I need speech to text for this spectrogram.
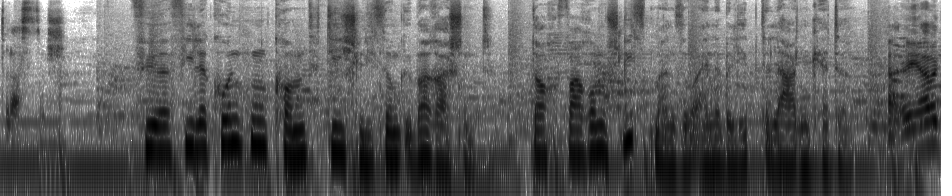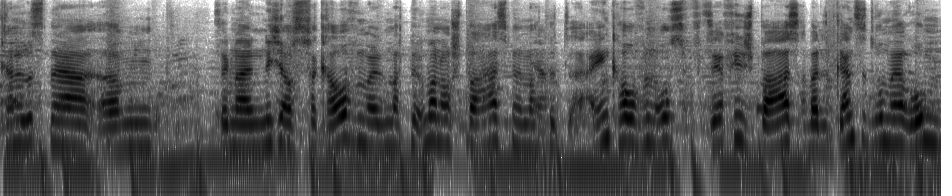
drastisch. Für viele Kunden kommt die Schließung überraschend. Doch warum schließt man so eine beliebte Ladenkette? Ich habe keine Lust mehr, ähm, sag mal, nicht aufs Verkaufen, weil es macht mir immer noch Spaß. Mir macht ja. das Einkaufen auch sehr viel Spaß, aber das Ganze drumherum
